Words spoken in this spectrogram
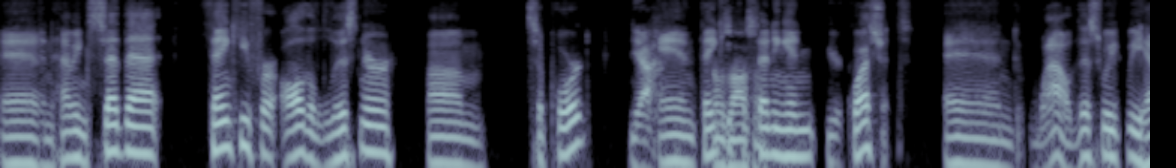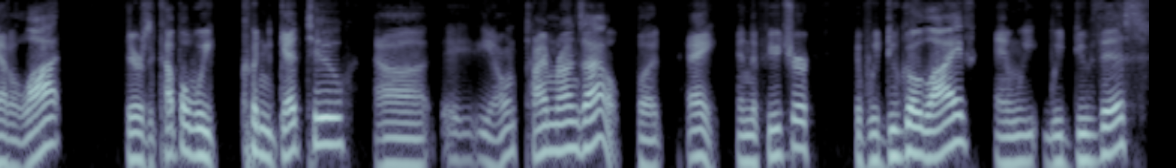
And having said that, thank you for all the listener um support. Yeah. And thank you for awesome. sending in your questions. And wow, this week we had a lot. There's a couple we couldn't get to. Uh you know, time runs out. But hey, in the future, if we do go live and we we do this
